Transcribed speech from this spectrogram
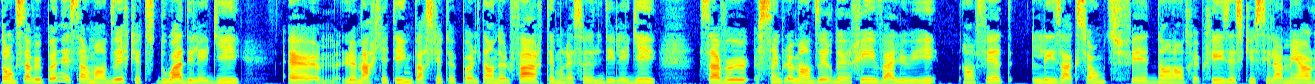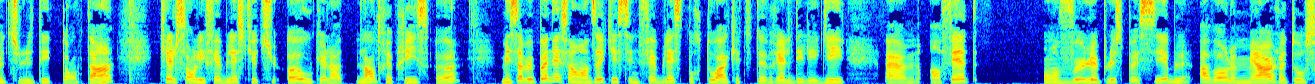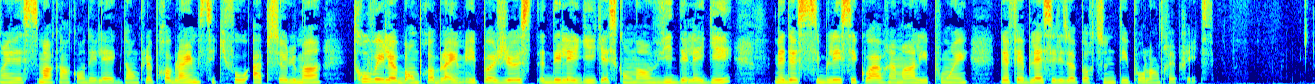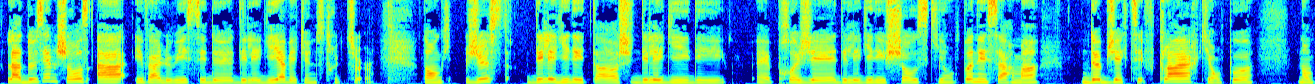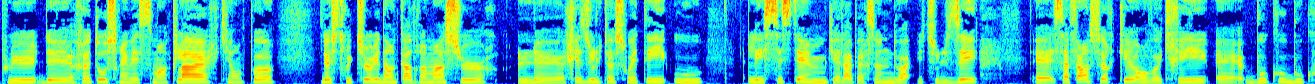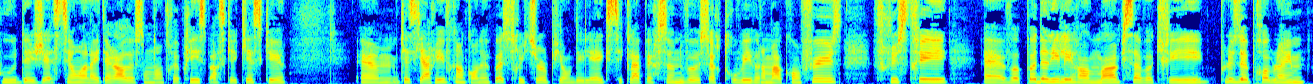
Donc, ça ne veut pas nécessairement dire que tu dois déléguer euh, le marketing parce que tu n'as pas le temps de le faire, tu aimerais ça le déléguer. Ça veut simplement dire de réévaluer en fait, les actions que tu fais dans l'entreprise. Est-ce que c'est la meilleure utilité de ton temps? Quelles sont les faiblesses que tu as ou que l'entreprise a? Mais ça ne veut pas nécessairement dire que c'est une faiblesse pour toi que tu devrais le déléguer. Euh, en fait, on veut le plus possible avoir le meilleur retour sur investissement quand on délègue. Donc le problème, c'est qu'il faut absolument trouver le bon problème et pas juste déléguer qu'est-ce qu'on a envie de déléguer, mais de cibler c'est quoi vraiment les points de faiblesse et les opportunités pour l'entreprise. La deuxième chose à évaluer, c'est de déléguer avec une structure. Donc, juste déléguer des tâches, déléguer des euh, projets, déléguer des choses qui n'ont pas nécessairement d'objectifs clairs, qui n'ont pas non plus de retour sur investissement clair, qui n'ont pas de structure et d'encadrement sur le résultat souhaité ou les systèmes que la personne doit utiliser. Euh, ça fait en sorte qu'on va créer euh, beaucoup, beaucoup de gestion à l'intérieur de son entreprise parce que qu'est-ce que euh, qu'est-ce qui arrive quand on n'a pas de structure puis on délègue, c'est que la personne va se retrouver vraiment confuse, frustrée, elle va pas donner les rendements puis ça va créer plus de problèmes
